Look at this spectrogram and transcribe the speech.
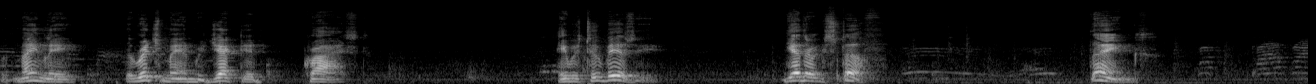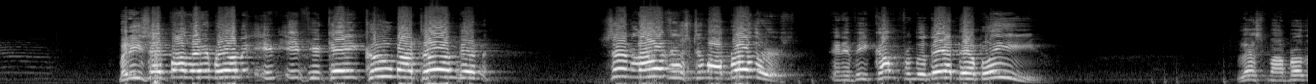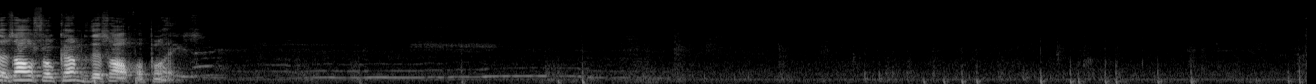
But mainly, the rich man rejected Christ. He was too busy gathering stuff things. But he said, Father Abraham, if, if you can't cool my tongue, then send Lazarus to my brothers. And if he come from the dead, they'll believe. Lest my brothers also come to this awful place.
